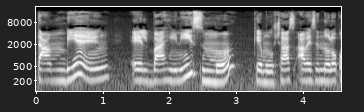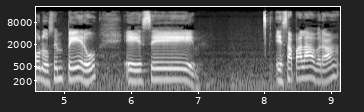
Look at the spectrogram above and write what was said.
también el vaginismo, que muchas a veces no lo conocen, pero ese esa palabra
